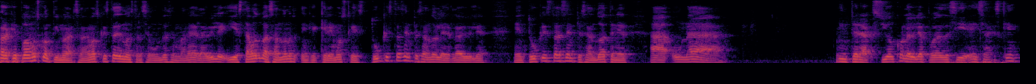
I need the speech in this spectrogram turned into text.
para que podamos continuar, sabemos que esta es nuestra segunda semana de la Biblia y estamos basándonos en que queremos que es tú que estás empezando a leer la Biblia, en tú que estás empezando a tener una interacción con la Biblia, puedas decir, hey, ¿sabes qué?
